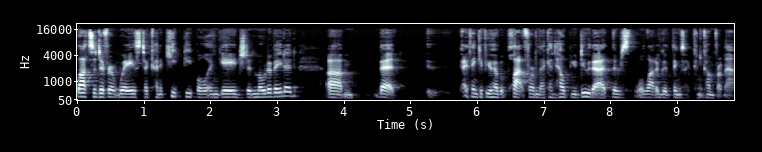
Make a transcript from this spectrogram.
lots of different ways to kind of keep people engaged and motivated um, that i think if you have a platform that can help you do that there's a lot of good things that can come from that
